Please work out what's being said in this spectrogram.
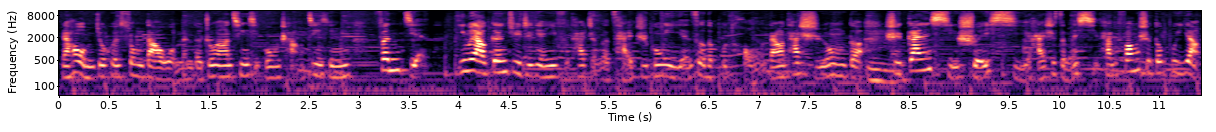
然后我们就会送到我们的中央清洗工厂进行分拣，因为要根据这件衣服它整个材质、工艺、颜色的不同，然后它使用的是干洗、水洗还是怎么洗，它的方式都不一样，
